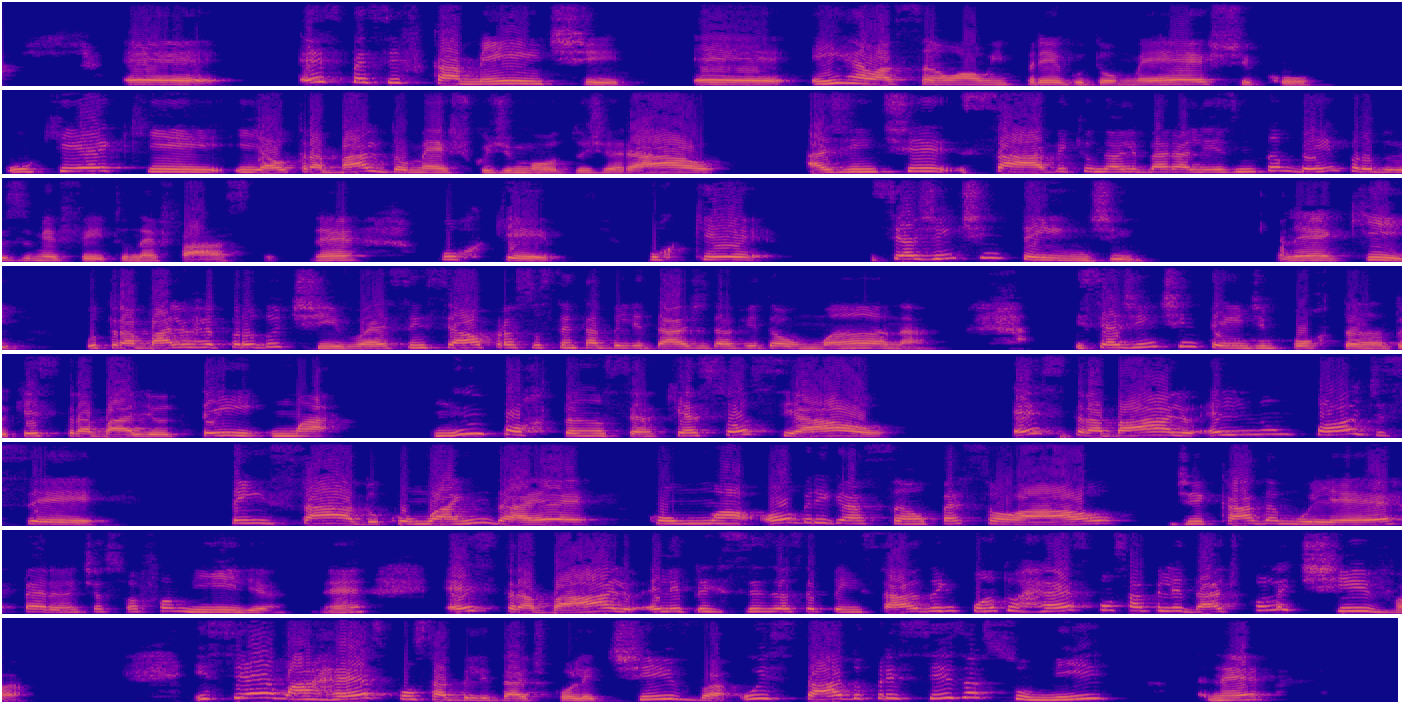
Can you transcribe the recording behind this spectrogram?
É, especificamente é, em relação ao emprego doméstico, o que é que, e ao trabalho doméstico de modo geral, a gente sabe que o neoliberalismo também produz um efeito nefasto, né? Por quê? Porque se a gente entende né, que o trabalho reprodutivo é essencial para a sustentabilidade da vida humana, e se a gente entende, portanto, que esse trabalho tem uma importância que é social, esse trabalho ele não pode ser pensado como ainda é, como uma obrigação pessoal de cada mulher perante a sua família, né? Esse trabalho, ele precisa ser pensado enquanto responsabilidade coletiva. E se é uma responsabilidade coletiva, o Estado precisa assumir, né,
